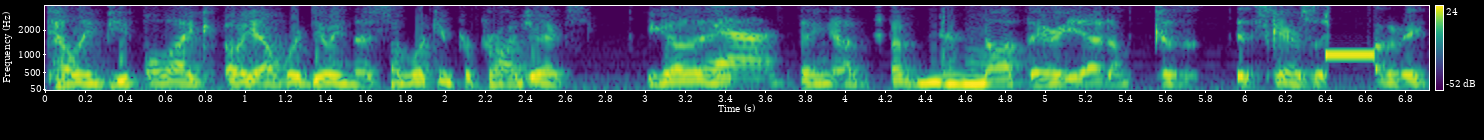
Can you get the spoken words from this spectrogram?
telling people, like, oh, yeah, we're doing this, I'm looking for projects. You got anything? Yeah. I'm, I'm, not there yet because it scares the out of me.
